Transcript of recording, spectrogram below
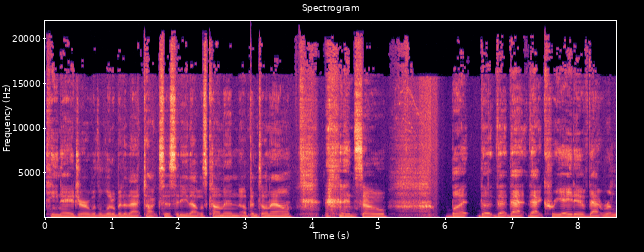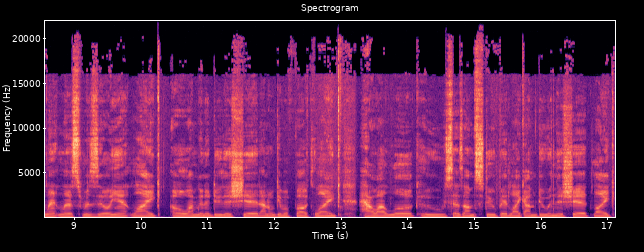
teenager with a little bit of that toxicity that was coming up until now. and so but the, the that that creative, that relentless, resilient like, oh, I'm to do this shit. I don't give a fuck like how I look, who says I'm stupid, like I'm doing this shit. Like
